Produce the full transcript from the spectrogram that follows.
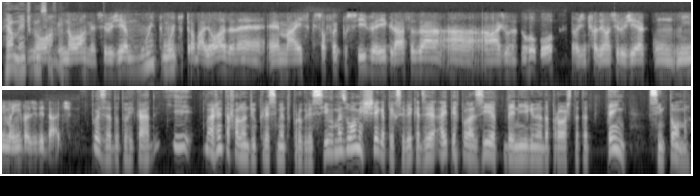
Realmente enorme, enorme. A cirurgia é muito, muito trabalhosa, né? É, mas que só foi possível aí graças à ajuda do robô para a gente fazer uma cirurgia com mínima invasividade. Pois é, doutor Ricardo. E a gente está falando de um crescimento progressivo, mas o homem chega a perceber, quer dizer, a hiperplasia benigna da próstata tem sintoma?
